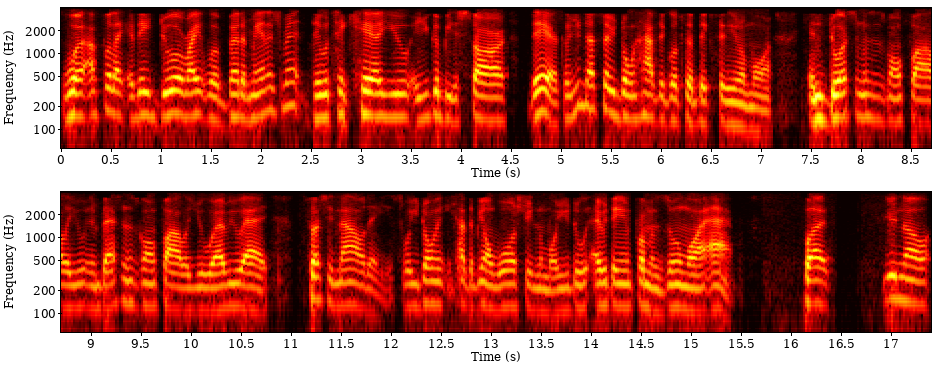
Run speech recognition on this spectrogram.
where I feel like if they do it right with better management, they would take care of you, and you could be the star there because you necessarily don't have to go to a big city no more. Endorsements is going to follow you, investment is going to follow you wherever you at, especially nowadays where you don't have to be on Wall Street no more. You do everything from a Zoom or an app. But you know,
